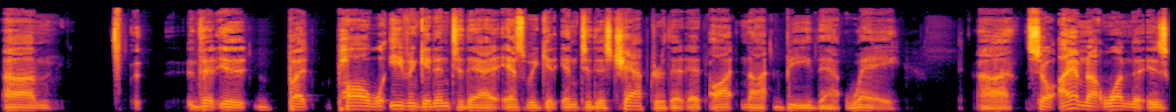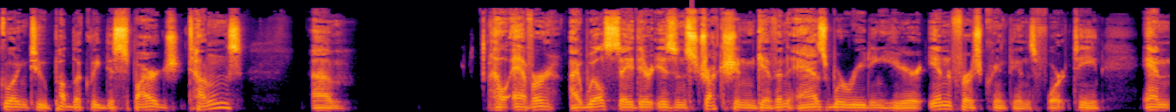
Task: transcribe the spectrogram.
Um, that is, but Paul will even get into that as we get into this chapter that it ought not be that way. Uh, so I am not one that is going to publicly disparage tongues. Um, however, I will say there is instruction given as we're reading here in First Corinthians 14 and,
